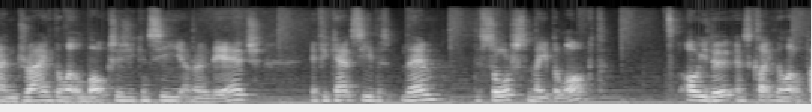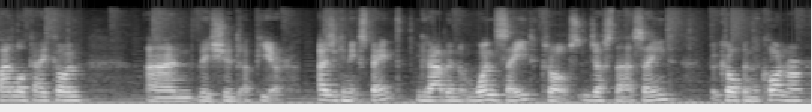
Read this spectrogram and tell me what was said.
and drag the little boxes you can see around the edge. If you can't see them, the source might be locked. All you do is click the little padlock icon and they should appear. As you can expect, grabbing one side crops just that side, but cropping the corner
